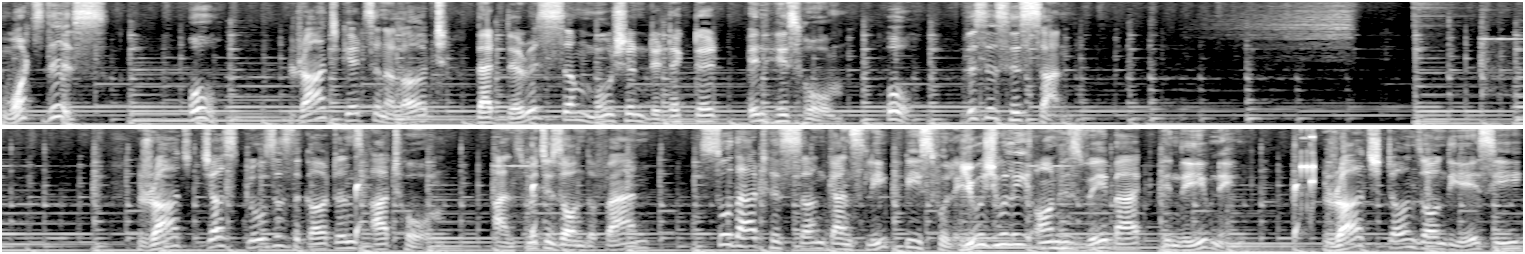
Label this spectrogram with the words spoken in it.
What's this? Oh, Raj gets an alert that there is some motion detected in his home. Oh, this is his son. Raj just closes the curtains at home and switches on the fan so that his son can sleep peacefully. Usually on his way back in the evening, Raj turns on the AC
